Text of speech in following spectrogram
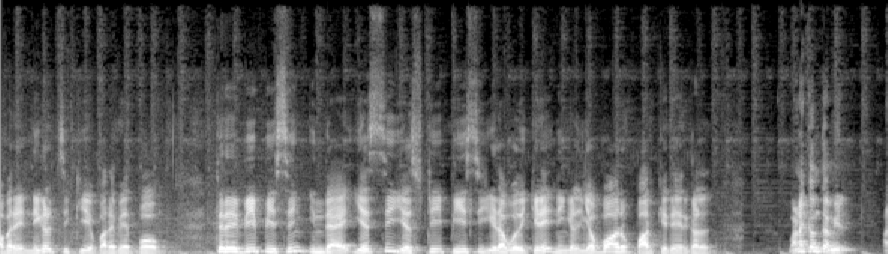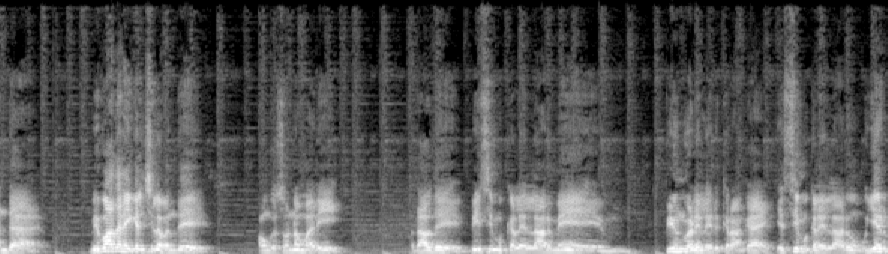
அவரை நிகழ்ச்சிக்கு வரவேற்போம். திரு வி பி சிங் இந்த எஸ்சி எஸ்டி பிசி இடஒதுக்கீடை நீங்கள் எவ்வாறு பார்க்கிறீர்கள்? வணக்கம் தமிழ். அந்த விவாத நிகழ்ச்சியில் வந்து அவங்க சொன்ன மாதிரி அதாவது பிசி மக்கள் எல்லாருமே பியூன் வேலையில் இருக்கிறாங்க. எஸ்சி மக்கள் எல்லாரும் உயர்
